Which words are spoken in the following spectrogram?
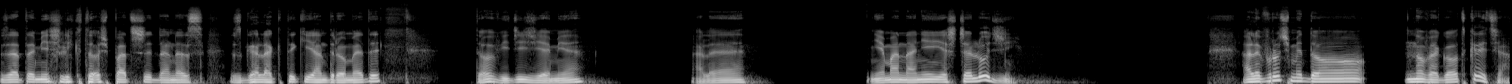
Zatem jeśli ktoś patrzy na nas z galaktyki Andromedy, to widzi Ziemię, ale nie ma na niej jeszcze ludzi. Ale wróćmy do nowego odkrycia.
